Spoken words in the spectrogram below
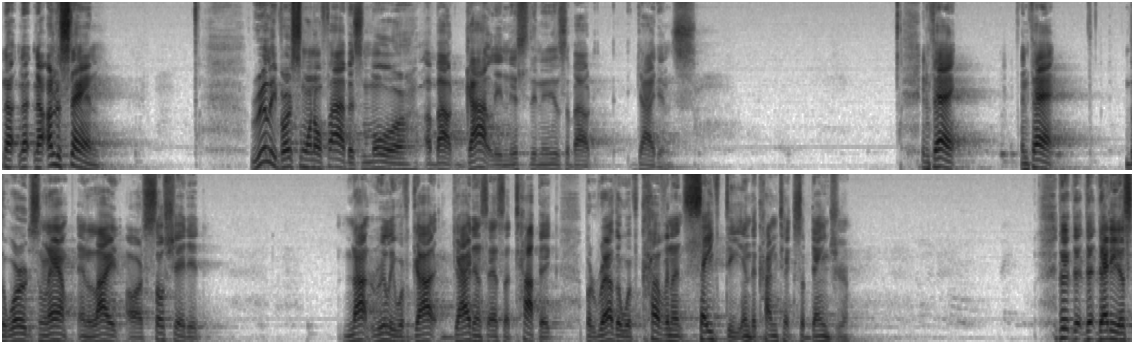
Now, now, now understand, really, verse 105 is more about godliness than it is about guidance. In fact, in fact, the words lamp and light are associated not really with God, guidance as a topic, but rather with covenant safety in the context of danger. that is,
